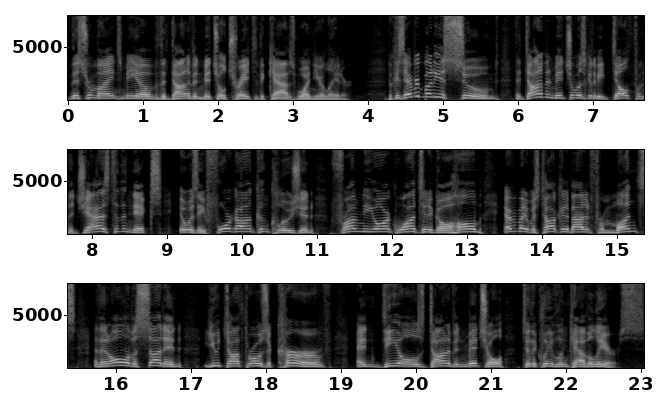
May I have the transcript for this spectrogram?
This reminds me of the Donovan Mitchell trade to the Cavs one year later. Because everybody assumed that Donovan Mitchell was going to be dealt from the Jazz to the Knicks. It was a foregone conclusion. From New York, wanted to go home. Everybody was talking about it for months. And then all of a sudden, Utah throws a curve and deals Donovan Mitchell to the Cleveland Cavaliers.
